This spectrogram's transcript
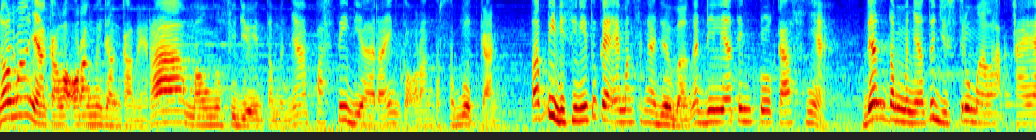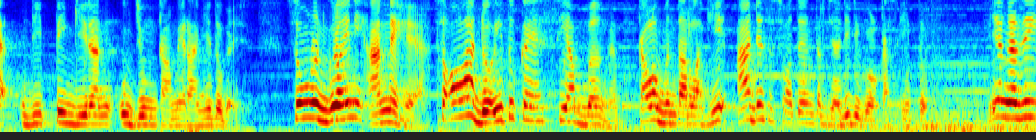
Normalnya kalau orang megang kamera, mau ngevideoin temennya, pasti diarahin ke orang tersebut kan. Tapi di sini tuh kayak emang sengaja banget diliatin kulkasnya. Dan temennya tuh justru malah kayak di pinggiran ujung kamera gitu guys. So menurut gue ini aneh ya. Seolah Doi itu kayak siap banget kalau bentar lagi ada sesuatu yang terjadi di kulkas itu. Iya nggak sih?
